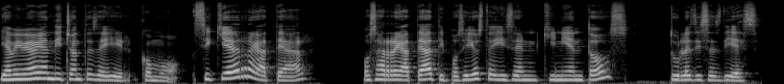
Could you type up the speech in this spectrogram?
Y a mí me habían dicho antes de ir, como, si quieres regatear, o sea, regatea, tipo, si ellos te dicen 500, tú les dices 10.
